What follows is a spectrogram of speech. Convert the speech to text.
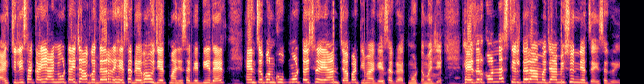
ऍक्च्युली सकाळी आम्ही उठायच्या अगोदर हे सगळे भाऊजी आहेत माझे सगळे दीर आहेत. ह्यांचं पण खूप मोठं श्रेय आमच्या पाठीमागे आहे सगळ्यात मोठं म्हणजे. हे जर कोण नसतील तर आम- म्हणजे आम्ही शून्यच आहे सगळी.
